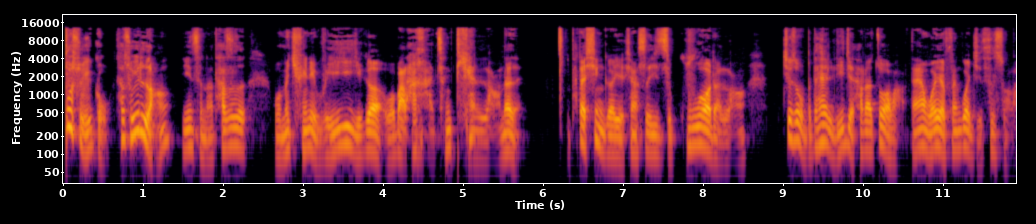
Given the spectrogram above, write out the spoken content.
不属于狗，他属于狼，因此呢，他是我们群里唯一一个我把他喊成舔狼的人。他的性格也像是一只孤傲的狼，就是我不太理解他的做法，当然我也分过几次手了。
